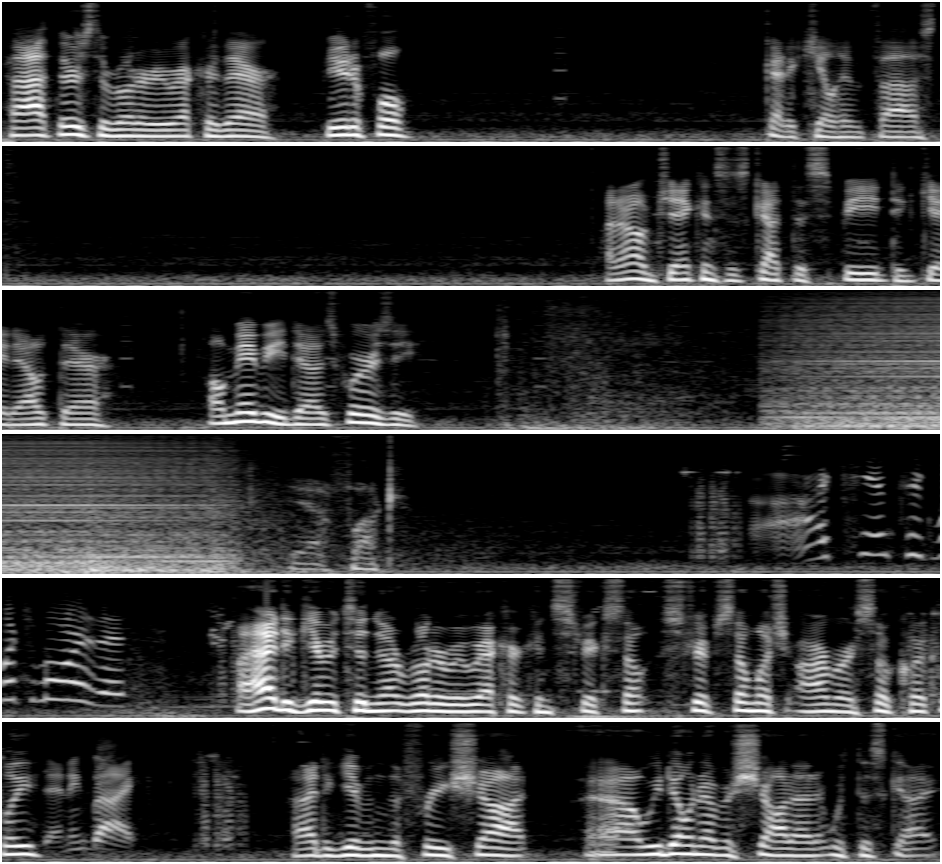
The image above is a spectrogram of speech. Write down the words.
path. There's the rotary wrecker there. Beautiful. Got to kill him fast. I don't know if Jenkins has got the speed to get out there. Oh, maybe he does. Where is he? Yeah, fuck. I can't take much more of this. I had to give it to the rotary wrecker can strip so, strip so much armor so quickly. Standing by. I had to give him the free shot. Uh, we don't have a shot at it with this guy.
